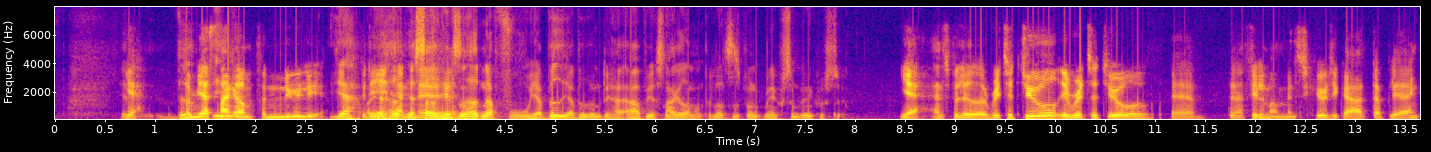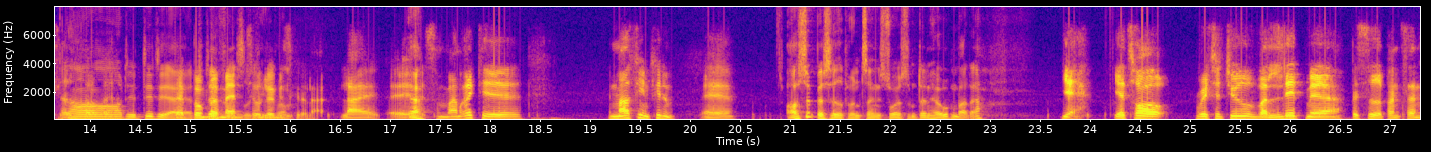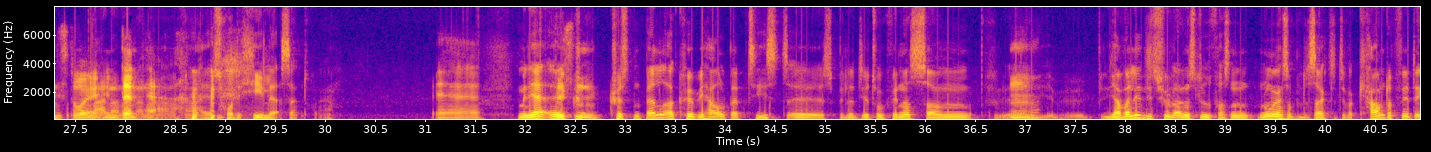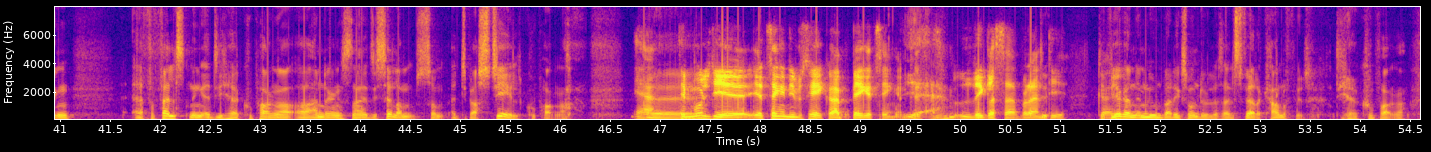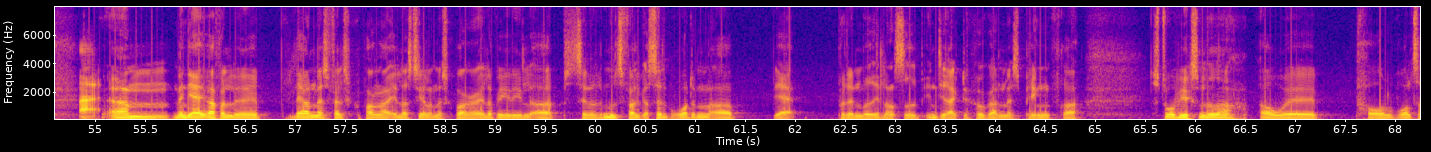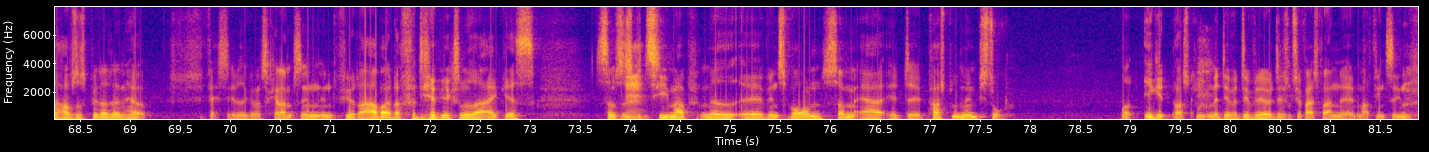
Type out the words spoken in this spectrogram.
Ja, ved som jeg ikke- snakkede om for nylig. Ja, fordi og jeg, havde, han, jeg sad øh, hele tiden og havde den her, fuh, jeg ved, jeg ved, hvem det her er, vi har snakket om ham på et eller andet tidspunkt, men jeg kunne simpelthen ikke huske det. Ja, han spillede Richard Jewell i Richard Jewell. Øh, den her film om en security guard, der bliver anklaget for Nå, at være, det det, det er. jeg bombemand sidder til olympiske lege, øh, Ja. som var en rigtig, øh, en meget fin film. Øh. Også baseret på en sand historie, som den her åbenbart er. Ja, jeg tror Richard Jewell var lidt mere baseret på en sand historie Nej, nej, end nej, den her. nej, nej, jeg tror, det hele er sandt, jeg. Øh, Men ja, øh, sådan- Kristen Bell og Kirby Howell Baptiste øh, spiller de her to kvinder, som... Øh, Mhm. Jeg var lidt i tvivl andet lyd fra sådan... Nogle gange så blev det sagt, at det var counterfeiting af forfalskning af de her kuponer, og andre gange snakker de selv om, som, at de bare stjæl kuponer. ja, Øh, det er muligt, de, jeg tænker, de måske gør begge ting. at Det Ja. udvikler sig, hvordan de gør Det virker nemlig bare ikke som om, det ville være svært at counterfeit, de her kuponer. Nej, Um, men ja, i hvert fald øh, laver en masse falske kuponer, eller stjæler en masse kuponer, eller begge dele, og sender dem ud til folk, og selv bruger dem, og ja, på den måde et eller andet sted indirekte hugger en masse penge fra store virksomheder, og øh, Paul Walter Hauser spiller den her, hvad, jeg ved ikke, om man skal kalde ham, sådan en, en fyr, der arbejder for de her virksomheder, I guess, som så skal team up med øh, Vince Vaughn, som er et øh, postbud med en pistol. Well, ikke et postbud, men det, var, det, det, det synes jeg faktisk var en øh, meget fin scene.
